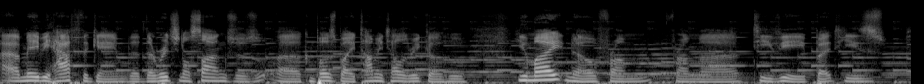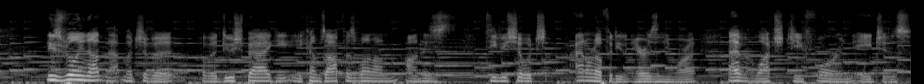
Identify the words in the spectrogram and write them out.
uh, maybe half the game, the, the original songs was uh, composed by Tommy Tallarico, who you might know from from uh, TV, but he's he's really not that much of a of a douchebag. He, he comes off as one on on his TV show, which I don't know if it even airs anymore. I, I haven't watched G4 in ages,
